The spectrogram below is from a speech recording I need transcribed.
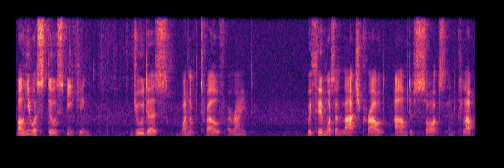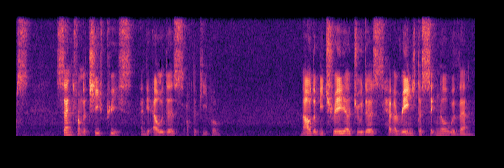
While he was still speaking, Judas, one of the twelve, arrived. With him was a large crowd armed with swords and clubs, sent from the chief priests and the elders of the people. Now the betrayer Judas had arranged a signal with them.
